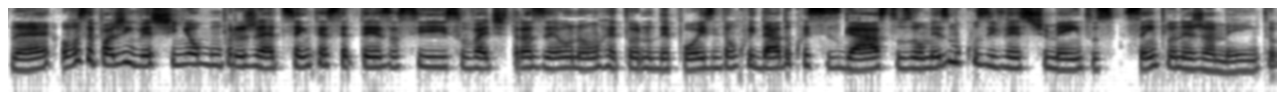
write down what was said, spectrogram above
né? Ou você pode investir em algum projeto sem ter certeza se isso vai te trazer ou não um retorno depois. Então, cuidado com esses gastos ou mesmo com os investimentos sem planejamento.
